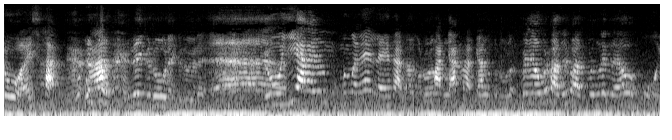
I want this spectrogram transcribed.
ดูไอ้สัตว์เล่นก็ดูเล่นกูดูเลยดูเยี่ยอะไรมึงมาเล่นเลยสัตว์ผ่านกันผ่านกันไม่เอาไม่ผ่านไม่ผ่านมึงเล่นแล้วโอ้ย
